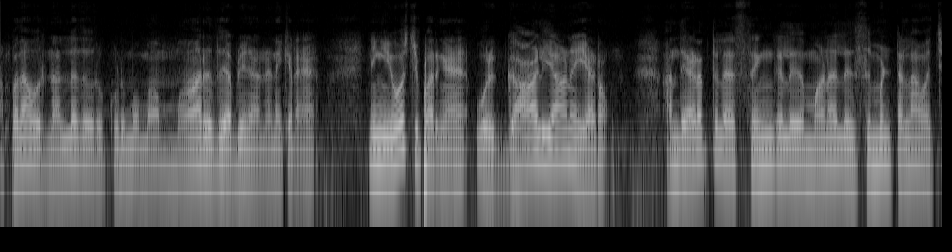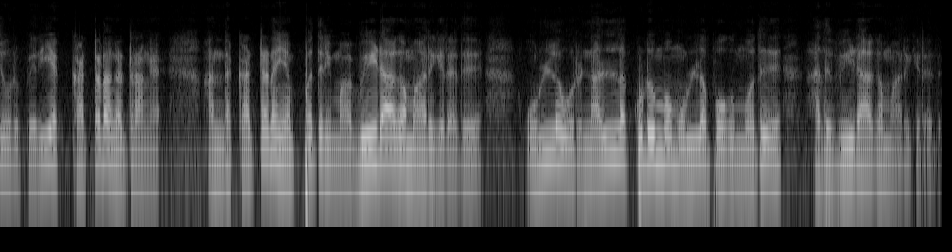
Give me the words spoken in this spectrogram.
அப்போ தான் ஒரு நல்லது ஒரு குடும்பமாக மாறுது அப்படின்னு நான் நினைக்கிறேன். நீங்கள் யோசிச்சு பாருங்கள் ஒரு காலியான இடம். அந்த இடத்துல செங்கல் மணல் சிமெண்ட் எல்லாம் வச்சு ஒரு பெரிய கட்டடம் கட்டுறாங்க. அந்த கட்டடம் எப்போ தெரியுமா? வீடாக மாறுகிறது. உள்ள ஒரு நல்ல குடும்பம் உள்ளே போகும்போது அது வீடாக மாறுகிறது.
